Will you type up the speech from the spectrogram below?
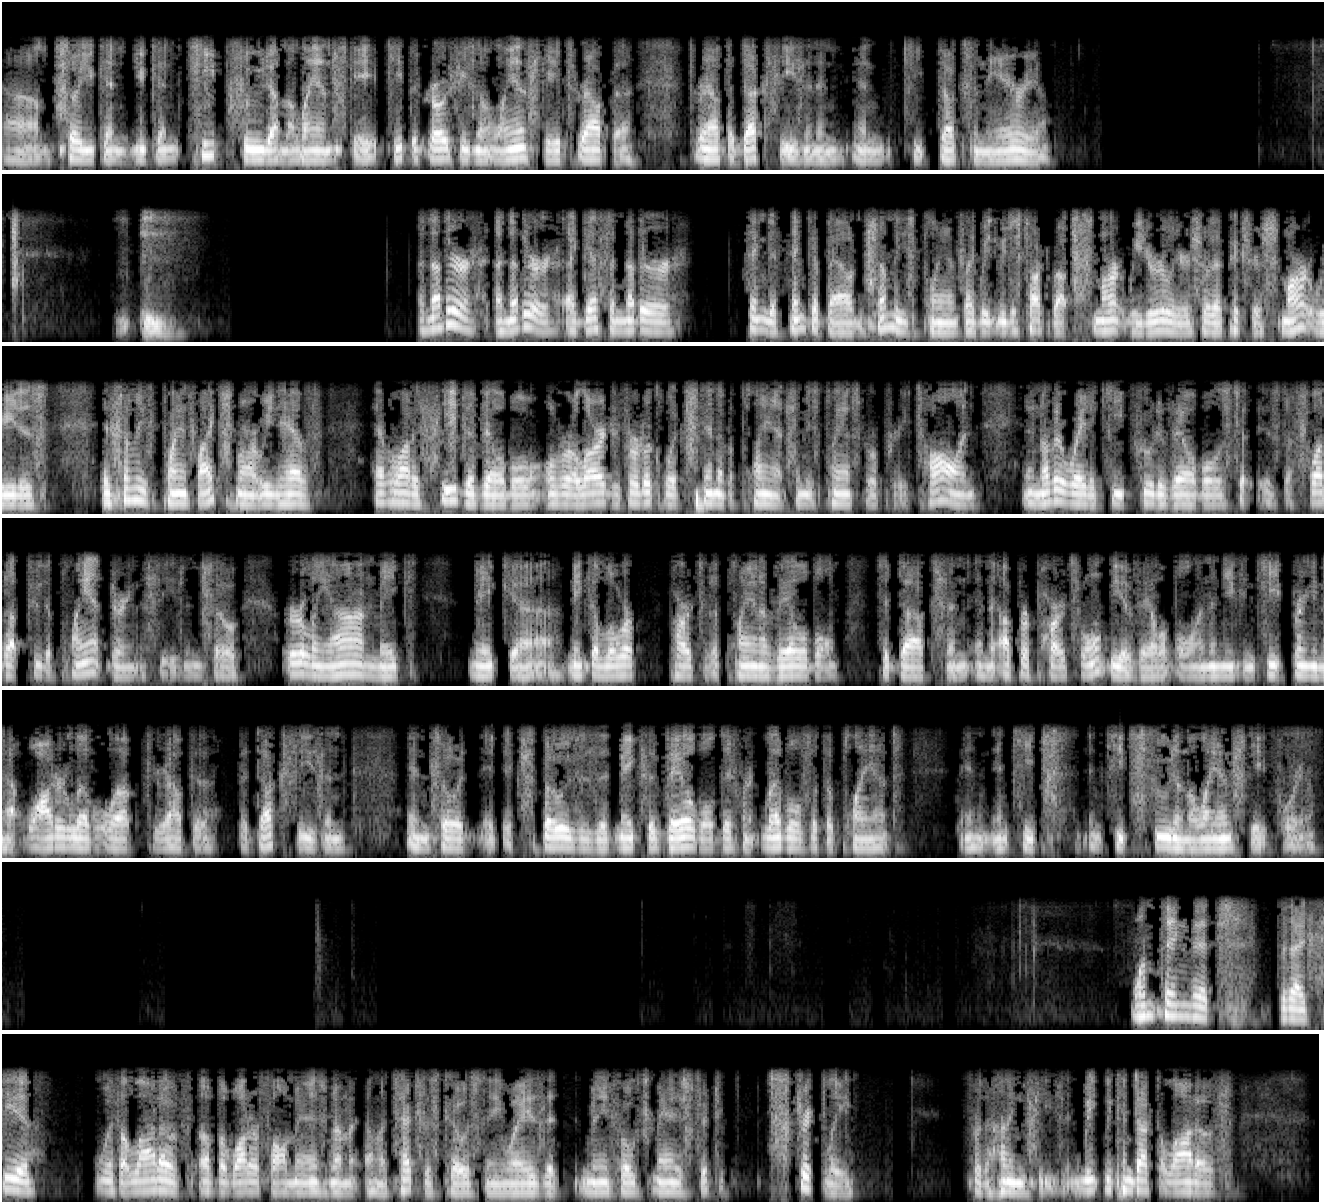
um, so you can you can keep food on the landscape, keep the groceries on the landscape throughout the throughout the duck season, and and keep ducks in the area. another another I guess another thing to think about in some of these plants, like we, we just talked about smartweed earlier. So that picture of smartweed is is some of these plants like smartweed have have a lot of seeds available over a large vertical extent of the plant. Of these plants grow pretty tall, and, and another way to keep food available is to, is to flood up through the plant during the season. So early on, make make uh, make the lower parts of the plant available to ducks, and, and the upper parts won't be available. And then you can keep bringing that water level up throughout the, the duck season, and so it, it exposes, it makes available different levels of the plant, and, and keeps and keeps food on the landscape for you. One thing that that I see with a lot of, of the waterfowl management on the, on the Texas coast anyway is that many folks manage strict, strictly for the hunting season. We, we conduct a lot of,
